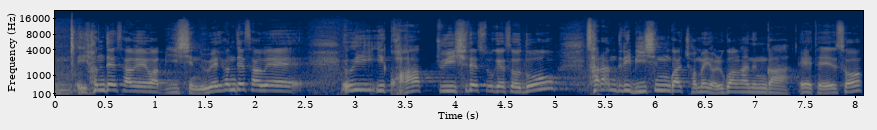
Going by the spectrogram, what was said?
음, 이 현대 사회와 미신 왜 현대 사회의 이 과학주의 시대 속에서도 사람들이 미신과 점에 열광하는가에 대해서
